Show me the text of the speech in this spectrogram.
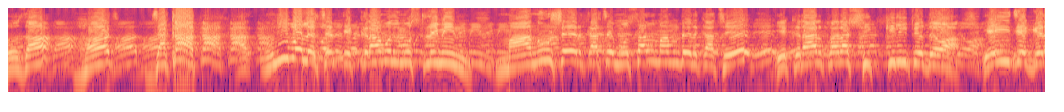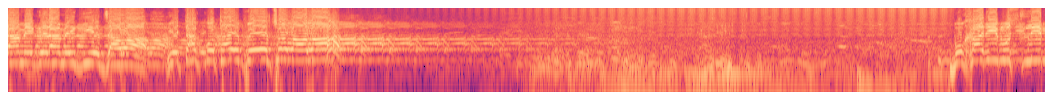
রোজা, হজ জাকাত আর উনি বলেছেন, একরামুল মুসলিমিন, মানুষের কাছে, মুসলমানদের কাছে একরার করা স্বীকৃতি দেওয়া। এই যে গ্রামে গ্রামে গিয়ে যাওয়া, এটা কোথায় পেয়েছ বাবা? বুখারী, মুসলিম,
